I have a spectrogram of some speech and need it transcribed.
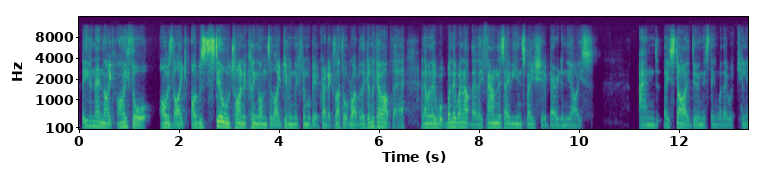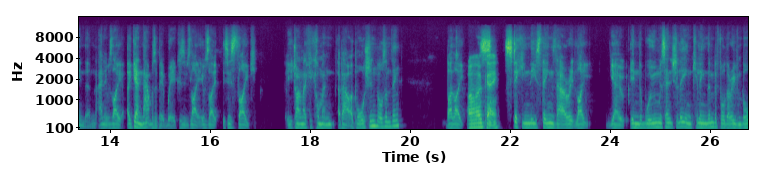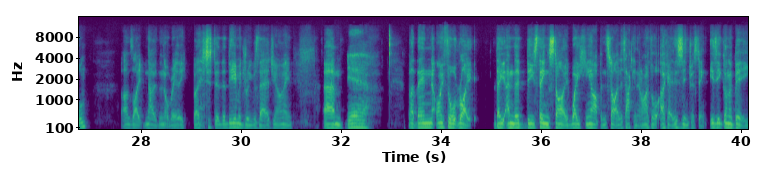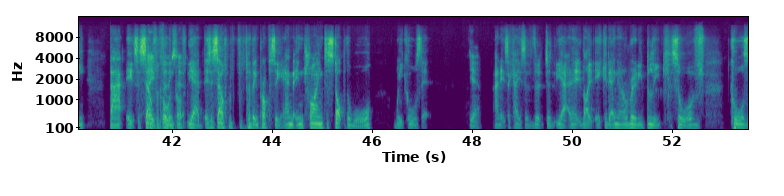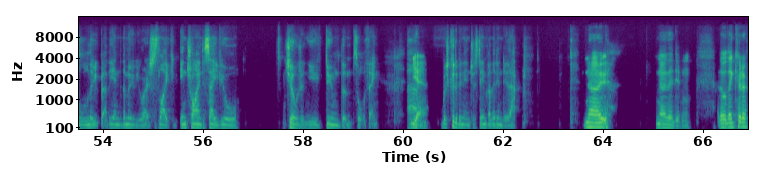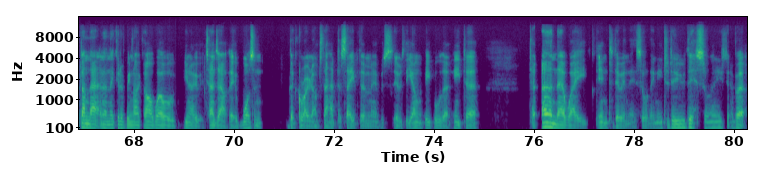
But even then, like I thought I was like, I was still trying to cling on to like giving the film a bit of credit because I thought, right, well, they're going to go up there, and then when they when they went up there, they found this alien spaceship buried in the ice, and they started doing this thing where they were killing them, and it was like, again, that was a bit weird because it was like, it was like, is this like, are you trying to make a comment about abortion or something? By like, Oh, s- okay. sticking these things that are like, you know, in the womb essentially and killing them before they're even born. I was like, no, they're not really, but it's just the, the imagery was there. Do you know what I mean? Um, Yeah. but then I thought, right, they and the, these things started waking up and started attacking them. I thought, okay, this is interesting. Is it going to be that it's a self fulfilling prophecy? Yeah, it's a self fulfilling prophecy, and in trying to stop the war, we caused it. Yeah. and it's a case of that, just yeah, and it like it could end in a really bleak sort of causal loop at the end of the movie where it's just like in trying to save your children, you've doomed them, sort of thing. Um, Yeah. which could have been interesting, but they didn't do that. No, no, they didn't. Though they could have done that, and then they could have been like, "Oh, well, you know, it turns out that it wasn't the grown-ups that had to save them. It was it was the young people that need to to earn their way into doing this, or they need to do this, or they need to." But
